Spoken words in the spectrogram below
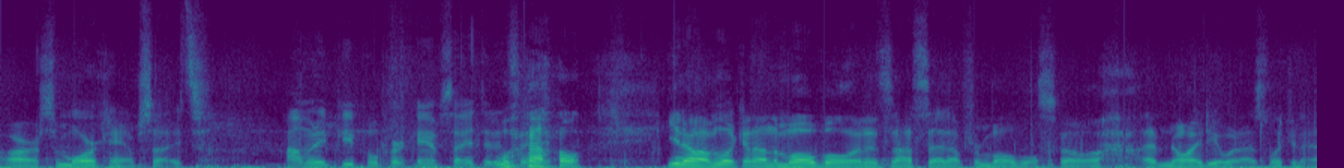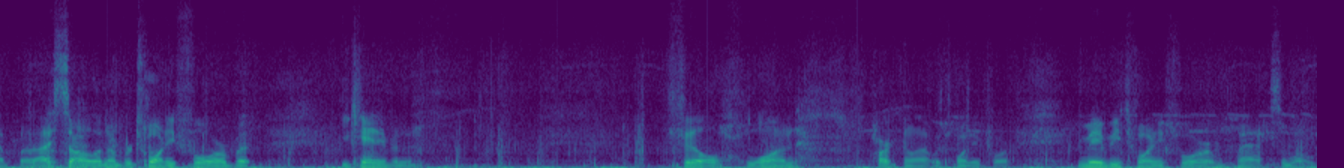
are some more campsites. How many people per campsite did it say? You know, I'm looking on the mobile and it's not set up for mobile, so I have no idea what I was looking at. But I saw the number 24, but you can't even fill one parking lot with 24. Maybe 24 maximum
